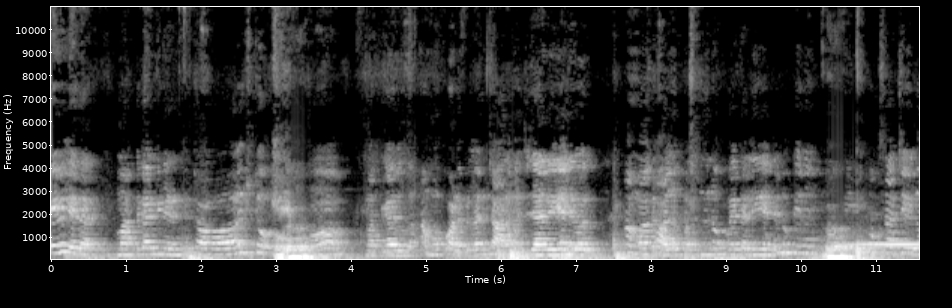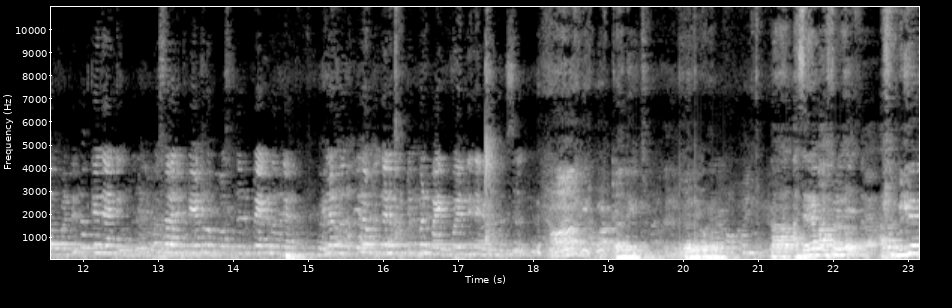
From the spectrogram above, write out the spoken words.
ఏమీ లేదా? మా అత్తగారికి నేనంటే చాలా ఇష్టం. మా అత్తగారు అమ్మ కొడపిల్లని చాలా మంచిదాని అనేవారు. అమ్మ కాళ్ళు నొప్పి వస్తుంది నొప్పి తల్లి అంటే నొక్కేది. ఒకసారి చేయి నొప్పి అంటే నొక్కేదండి. ఒకసారి పేరు నొప్పి వస్తుంది పేరు నొక్కాను ఇలా నొక్కి నొక్కిందని పుట్టిప్పని పైకి పోయింది నేను. సరే మాస్టర్. అసలు మీరెందుకు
